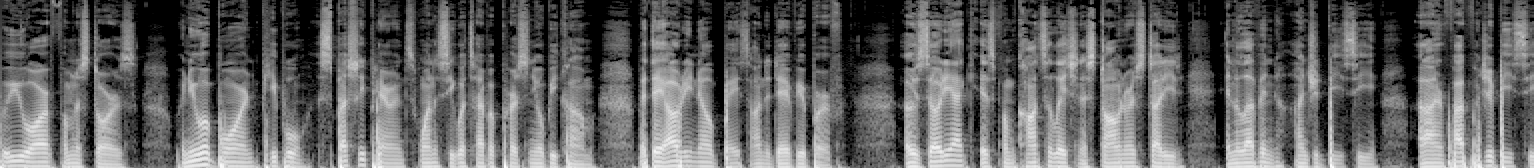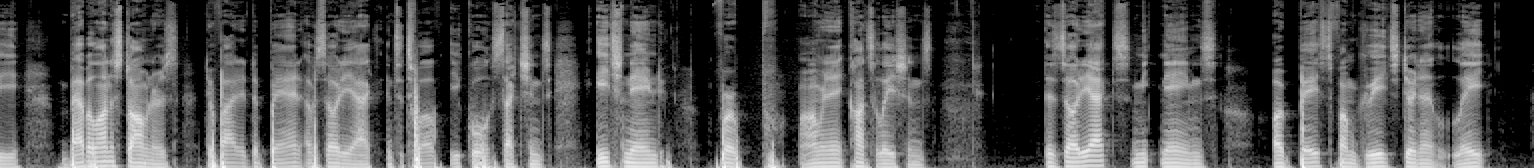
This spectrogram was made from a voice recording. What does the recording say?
who you are from the stars. When you are born, people, especially parents, want to see what type of person you'll become, but they already know based on the day of your birth. A zodiac is from constellation astronomers studied in 1100 BC. Around uh, 500 BC, Babylon astronomers divided the band of zodiac into 12 equal sections, each named for prominent constellations. The zodiac's names are based from Greeks during the late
